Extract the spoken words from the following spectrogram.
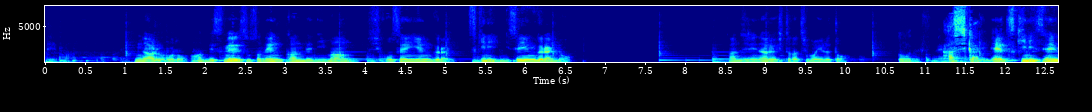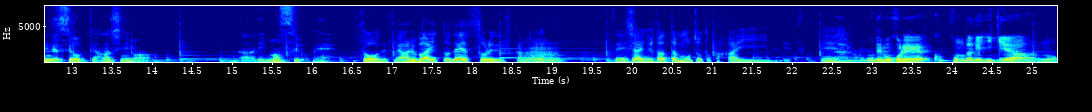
てます、ね。なるほど。あですね。そうそう、年間で2万4、5千円ぐらい、月に2千円ぐらいの感じになる人たちもいると。そうですね。確かにね、月2千円ですよって話にはなりますよね。そうですね。アルバイトでそれですうからね。ん。正社員の人だったらもうちょっと高いですね。なるほど。でもこれ、ここんだけ IKEA の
